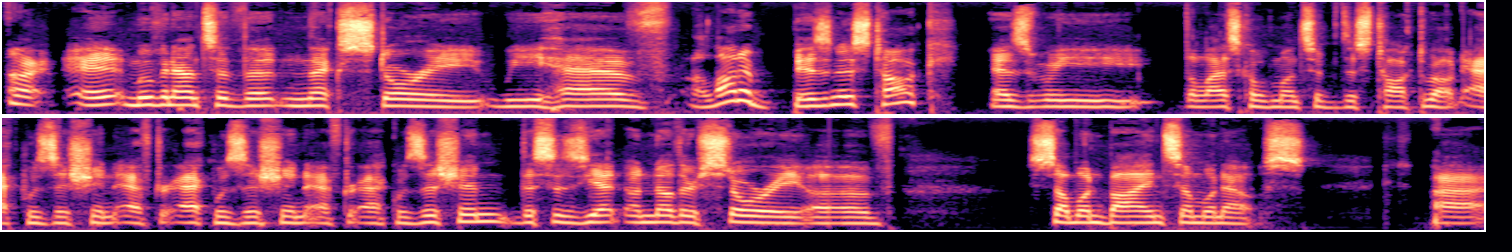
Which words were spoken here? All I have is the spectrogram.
All right, uh, moving on to the next story, we have a lot of business talk as we the last couple months have just talked about acquisition after acquisition after acquisition. This is yet another story of someone buying someone else. Uh,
